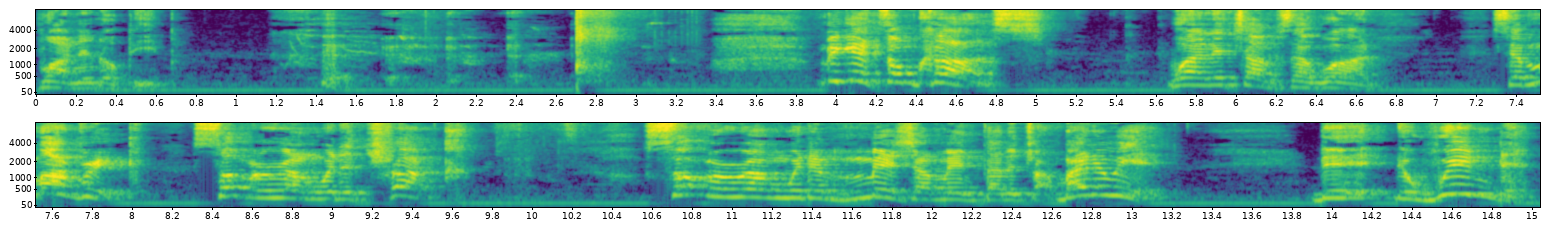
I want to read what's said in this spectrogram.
one in up people. Me get some calls while the champs are gone. Say, Maverick, something wrong with the track. Something wrong with the measurement of the track. By the way, the, the wind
